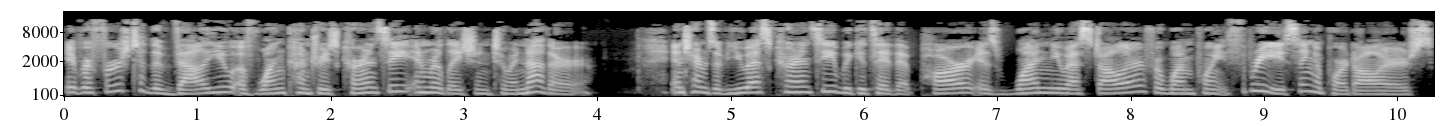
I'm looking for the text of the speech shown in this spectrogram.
It refers to the value of one country's currency in relation to another. In terms of US currency, we could say that par is one US dollar for 1.3 Singapore dollars,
